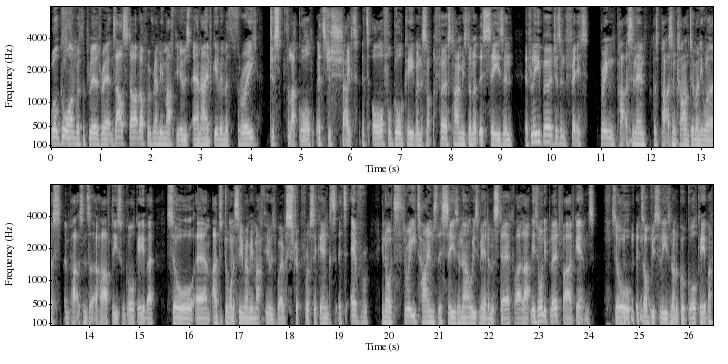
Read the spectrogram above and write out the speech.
we'll go on with the players' ratings. I'll start off with Remi Matthews, and I've given him a three just for that goal. It's just shite. It's awful goalkeeping. It's not the first time he's done it this season. If Lee Burge isn't fit, bring Patterson in because Patterson can't do any worse, and Patterson's a half decent goalkeeper. So um, I just don't want to see Remi Matthews wear a strip for us again because it's every you know it's three times this season now he's made a mistake like that, and he's only played five games. So it's obviously he's not a good goalkeeper.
